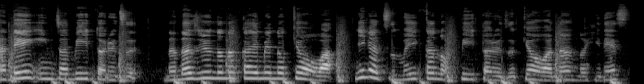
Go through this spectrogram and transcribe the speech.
A Day in the Beatles 77回目の今日は2月6日のビートルズ。今日は何の日です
